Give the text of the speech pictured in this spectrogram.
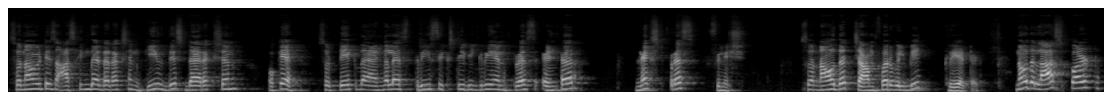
so now it is asking the direction give this direction okay so take the angle as 360 degree and press enter. Next press finish. So now the chamfer will be created. Now the last part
